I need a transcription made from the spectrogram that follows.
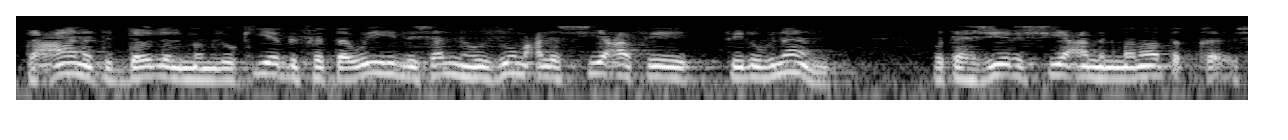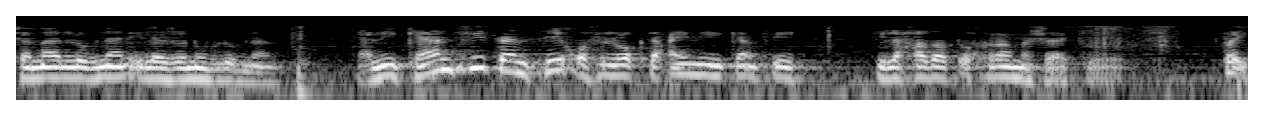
استعانت الدولة المملوكية بفتاويه لشن هجوم على الشيعة في في لبنان وتهجير الشيعة من مناطق شمال لبنان إلى جنوب لبنان. يعني كان في تنسيق وفي الوقت عينه كان في في لحظات أخرى مشاكل. طيب.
